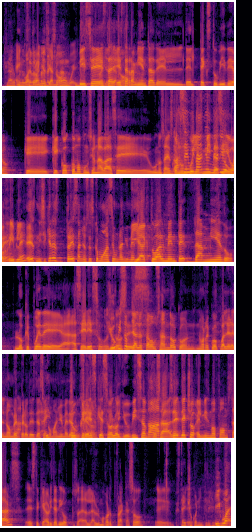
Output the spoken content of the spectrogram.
Claro, en pero cuatro años ya no, güey. ¿Viste esta, esta no, herramienta del, del text to video? Que, cómo funcionaba hace unos años con Hace un Will y Smith así medio, güey. horrible. Es, ni siquiera es tres años, es como hace un año y y medio. actualmente da miedo lo que puede hacer eso. Ubisoft Entonces- ya lo estaba usando con, no recuerdo cuál era el nombre, pero desde hace Ay, como año y medio ¿Tú anunciaron- crees que solo Ubisoft? No, o sea, sí. de, de hecho, el mismo Foam Stars, este que ahorita digo, pues a, a lo mejor fracasó. eh, Está hecho con inteligencia Igual,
